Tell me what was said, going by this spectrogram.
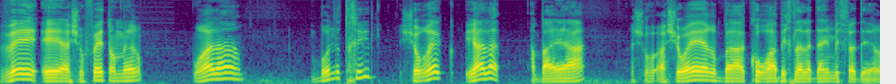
והשופט אומר, וואלה, בוא נתחיל, שורק, יאללה. הבעיה, השוער בקורה בכלל עדיין מסדר,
